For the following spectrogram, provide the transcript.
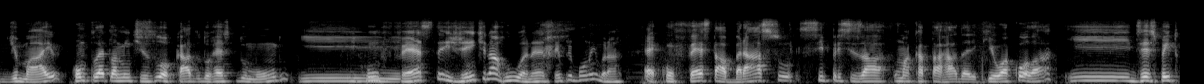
de maio, completamente deslocado do resto do mundo. E... e com festa e gente gente na rua, né? Sempre bom lembrar. É, com festa, abraço, se precisar uma catarrada aqui ou acolá, e desrespeito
